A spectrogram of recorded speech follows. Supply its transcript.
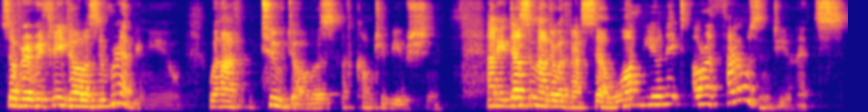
So for every three dollars of revenue, we'll have two dollars of contribution. And it doesn't matter whether I sell one unit or a thousand units.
